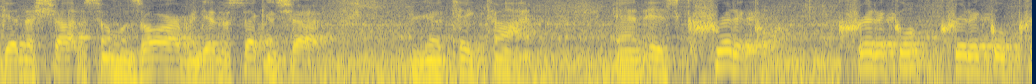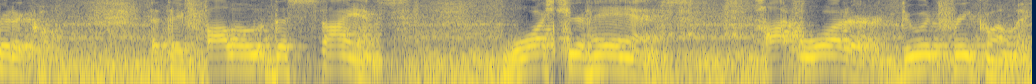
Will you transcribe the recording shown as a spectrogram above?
Getting a shot in someone's arm and getting a second shot, you're going to take time. And it's critical, critical, critical, critical that they follow the science. Wash your hands, hot water, do it frequently,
